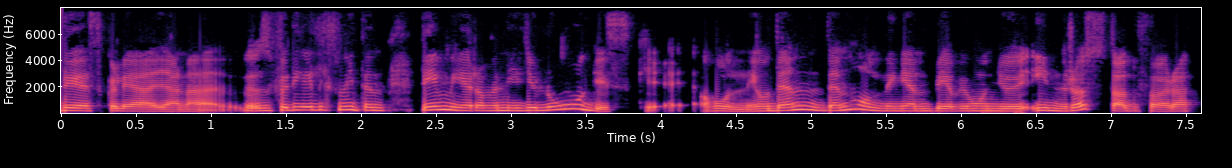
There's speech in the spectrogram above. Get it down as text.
Det skulle jag gärna... För det är liksom inte en, det är mer av en ideologisk hållning och den, den hållningen blev hon ju inröstad för att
